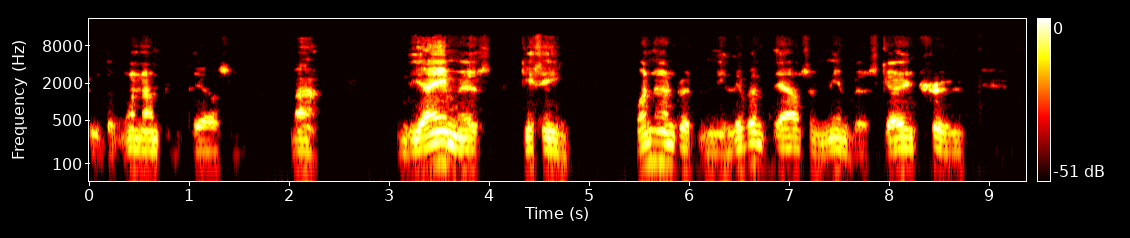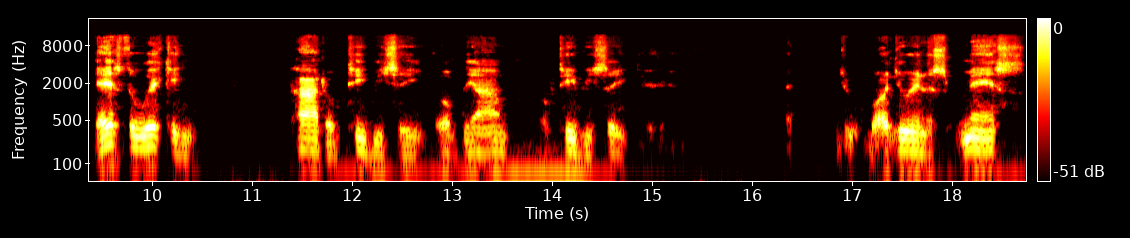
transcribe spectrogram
to the 100,000 mark. The aim is getting 111,000 members going through as the working part of TBC, of the arm of TBC, by doing this mass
